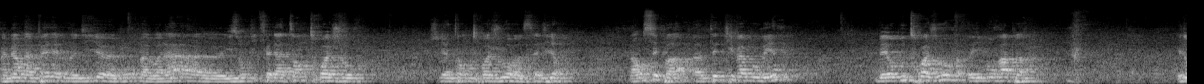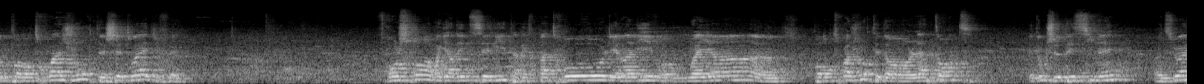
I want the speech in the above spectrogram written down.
Ma mère m'appelle, elle me dit bon bah voilà, ils ont dit qu'il fallait attendre trois jours. Je vais attendre trois jours, c'est-à-dire, alors on sait pas, euh, peut-être qu'il va mourir, mais au bout de trois jours, euh, il mourra pas. Et donc pendant trois jours, tu es chez toi et tu fais. Franchement, regarder une série, t'arrives pas trop, lire un livre moyen. Euh, pendant trois jours, tu es dans l'attente. Et donc je dessinais, tu vois,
